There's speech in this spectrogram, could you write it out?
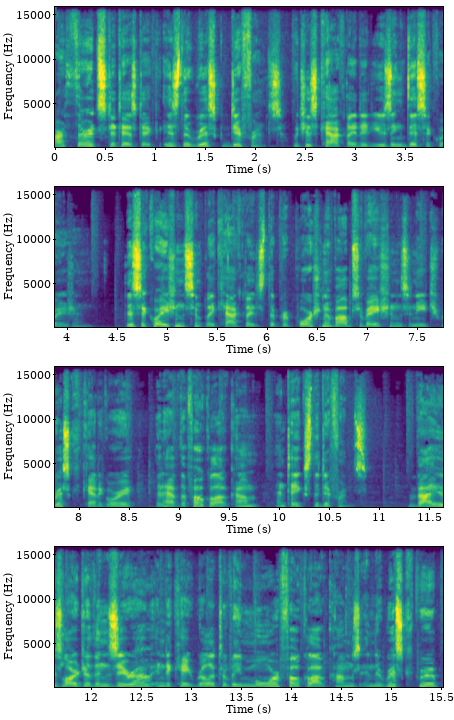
Our third statistic is the risk difference, which is calculated using this equation. This equation simply calculates the proportion of observations in each risk category that have the focal outcome and takes the difference. Values larger than zero indicate relatively more focal outcomes in the risk group,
